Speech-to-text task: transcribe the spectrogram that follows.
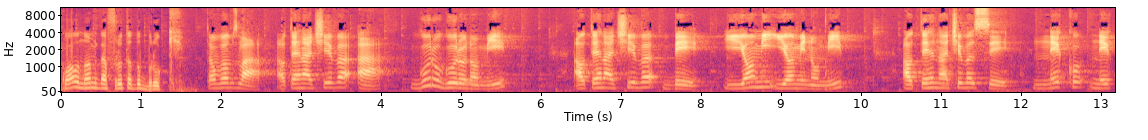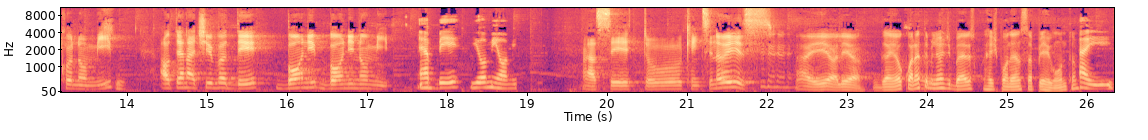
Qual o nome da fruta do Brook? Então vamos lá. Alternativa A, Guru Guru no Mi. Alternativa B, Yomi Yomi no Mi. Alternativa C, Neko Neko no Mi. Alternativa D, Boni Boni no Mi. É a B, Yomi Yomi. Acertou. Quem te ensinou isso? Aí, olha, ó. Ganhou 40 milhões de berries respondendo essa pergunta. Aí.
